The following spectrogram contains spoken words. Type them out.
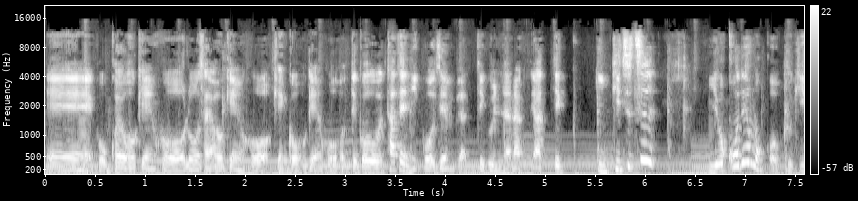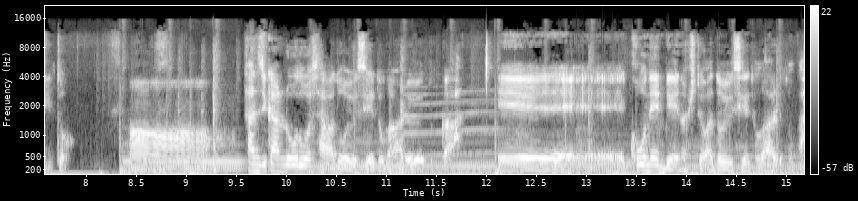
えー、こう雇用保険法、労災保険法、健康保険法って、こう、縦にこう全部やっていくんじゃなくやっていきつつ、横でもこう区切ると。あー。短時間労働者はどういう制度があるとか、えー、高年齢の人はどういう制度があるとか、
